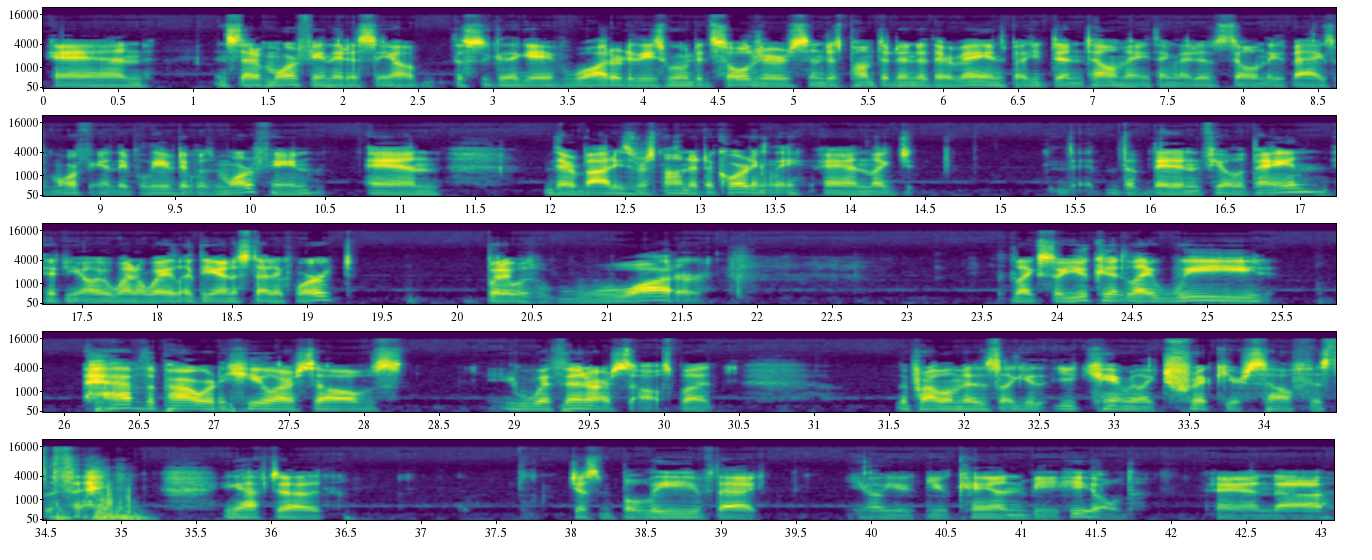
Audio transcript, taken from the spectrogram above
and instead of morphine, they just you know this they gave water to these wounded soldiers and just pumped it into their veins, but you didn't tell them anything. They just still in these bags of morphine. They believed it was morphine, and their bodies responded accordingly. And like the, they didn't feel the pain. It you know it went away. Like the anesthetic worked, but it was water. Like so you could like we have the power to heal ourselves within ourselves, but the problem is like you, you can't really trick yourself is the thing. You have to just believe that you know you you can be healed. And uh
